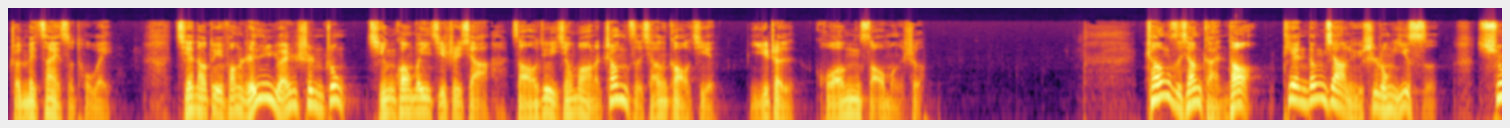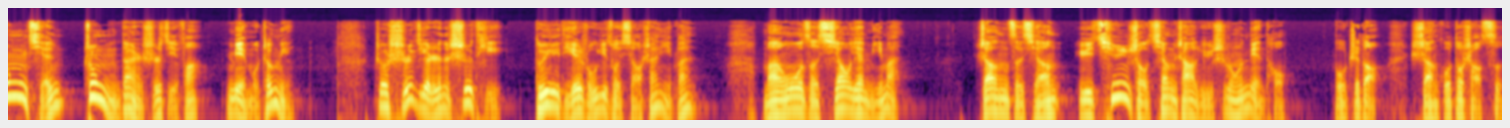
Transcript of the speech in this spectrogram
准备再次突围。见到对方人员甚众，情况危急之下，早就已经忘了张子强的告诫，一阵狂扫猛射。张子强赶到，电灯下吕世荣已死，胸前中弹十几发，面目狰狞。这十几人的尸体堆叠如一座小山一般，满屋子硝烟弥漫。张子强与亲手枪杀吕世荣的念头，不知道闪过多少次。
